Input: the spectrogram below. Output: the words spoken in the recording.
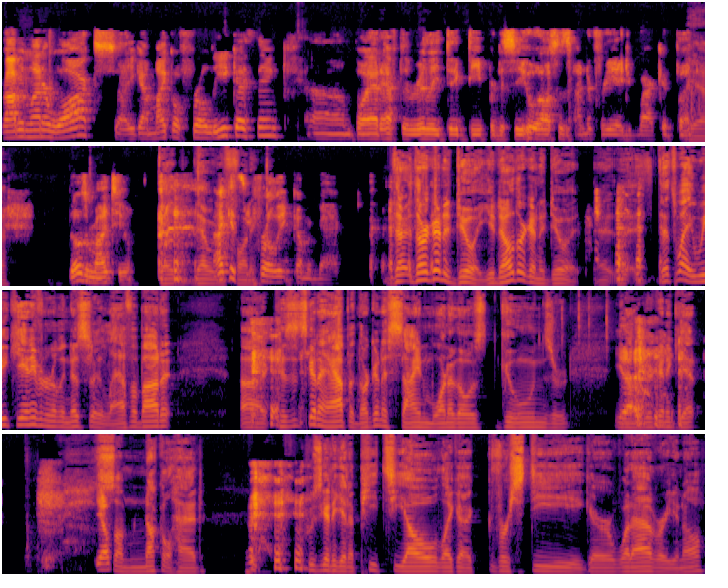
Robin, Lehner walks. Uh, you got Michael Frolik, I think. Um, boy, I'd have to really dig deeper to see who else is on the free agent market. But yeah, those are my two. that, that would be I could funny. see Frolik coming back. they're they're going to do it. You know they're going to do it. Uh, That's why we can't even really necessarily laugh about it because it's going to happen. They're going to sign one of those goons, or you know, Yeah. you're going to get Yep. some knucklehead who's going to get a PTO like a Versteeg or whatever. You know,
